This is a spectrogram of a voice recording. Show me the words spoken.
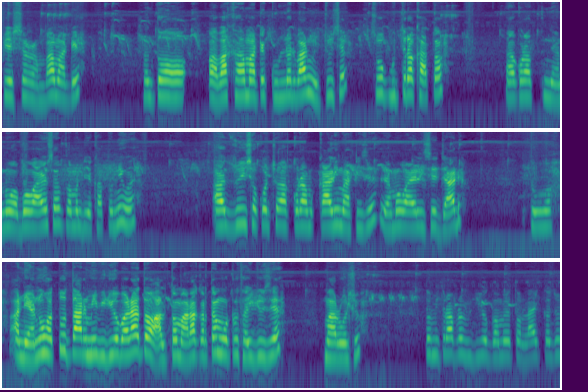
પ્રેશર રમવા માટે તો હવા ખાવા માટે કુલર બહાર મીઠું છે. શું કૂતરો ખાતો? આકડા નેનો અબો આવ્યો છે, તમને દેખાતો નહીં હોય. આ જોઈ શકો છો, આકડા કાળી માટી છે, એમાં વાયેલી છે ઝાડ. તો આ નેનું હતું, તાર મેં વીડિયો બનાવ્યો હાલ તો મારા કરતાં મોટું થઈ ગયું છે, મારો છું તો મિત્રો, આપણો વીડિયો ગમે તો લાઈક કરજો,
